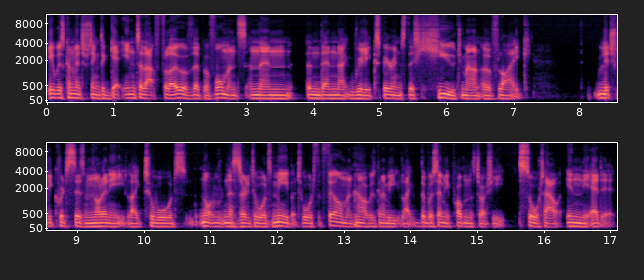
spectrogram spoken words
it was kind of interesting to get into that flow of the performance, and then and then like really experience this huge amount of like literally criticism, not only like towards not necessarily towards me, but towards the film and how it was going to be like there were so many problems to actually sort out in the edit.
